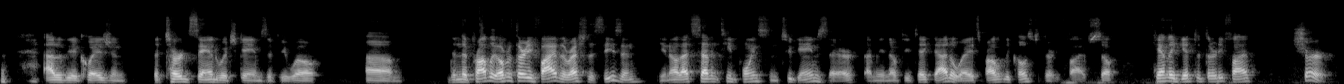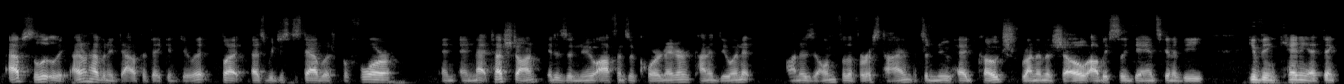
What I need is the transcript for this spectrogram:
out of the equation, the turd sandwich games, if you will, um, then they're probably over 35 the rest of the season. You know, that's 17 points in two games there. I mean, if you take that away, it's probably close to 35. So can they get to 35? Sure, absolutely. I don't have any doubt that they can do it. But as we just established before, and, and Matt touched on, it is a new offensive coordinator kind of doing it on his own for the first time. It's a new head coach running the show. Obviously, Dan's going to be giving Kenny, I think,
